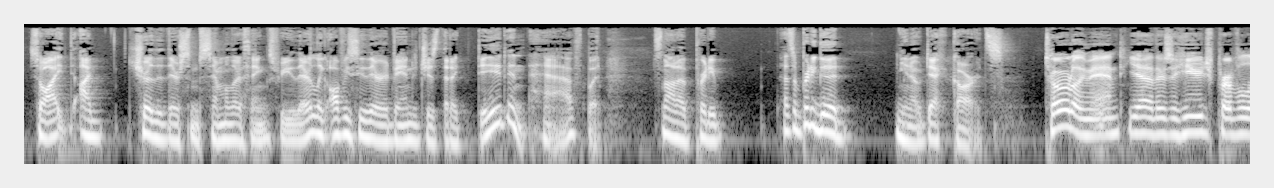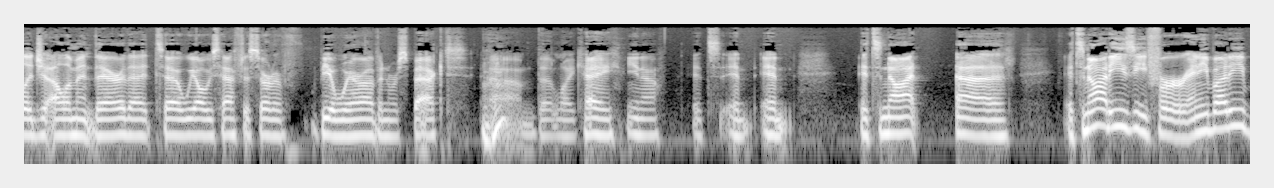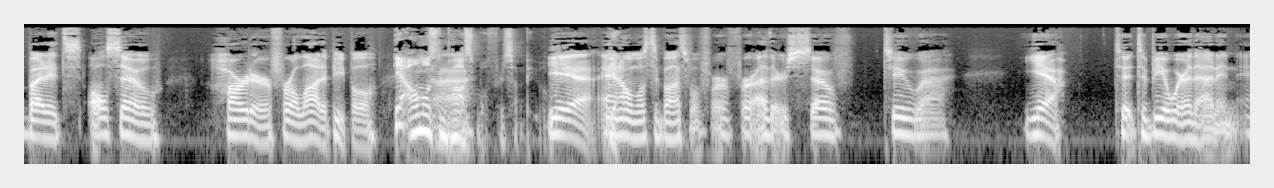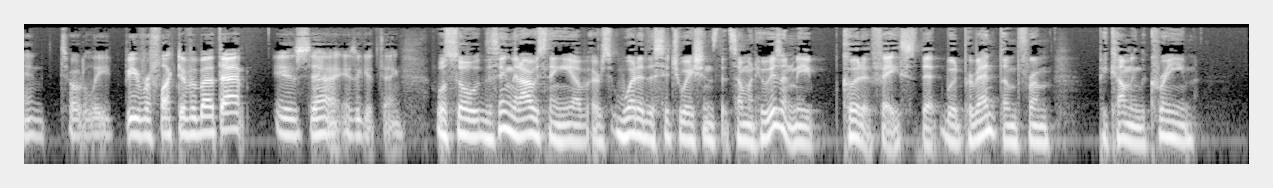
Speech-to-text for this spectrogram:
so I I'm sure that there's some similar things for you there. Like obviously there are advantages that I didn't have, but it's not a pretty. That's a pretty good you know deck of cards. Totally, man. Yeah, there's a huge privilege element there that uh, we always have to sort of be aware of and respect. Um, that, like, hey, you know, it's it it it's not uh, it's not easy for anybody, but it's also harder for a lot of people. Yeah, almost impossible for some people. Yeah, and Yeah. almost impossible for for others. So to uh, yeah, to to be aware of that and and totally be reflective about that is uh, is a good thing. Well, so the thing that I was thinking of is what are the situations that someone who isn't me could have faced that would prevent them from becoming the cream,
